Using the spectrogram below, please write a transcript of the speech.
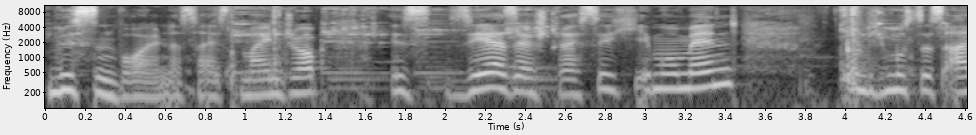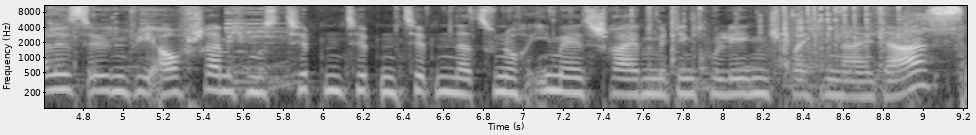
wissen wollen. Das heißt, mein Job ist sehr, sehr stressig im Moment. Und ich muss das alles irgendwie aufschreiben. Ich muss tippen, tippen, tippen, dazu noch E-Mails schreiben, mit den Kollegen sprechen, all das.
